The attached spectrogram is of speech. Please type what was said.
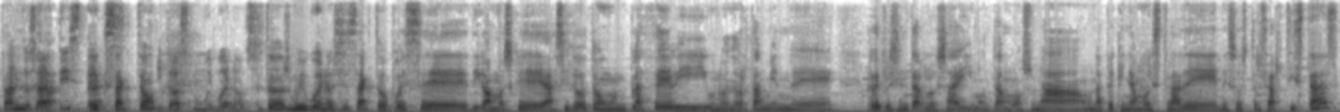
Tantos artistas. Exacto. Y todos muy buenos. Todos muy buenos, exacto. Pues eh, digamos que ha sido todo un placer y un honor también representarlos ahí. Montamos una, una pequeña muestra de, de esos tres artistas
